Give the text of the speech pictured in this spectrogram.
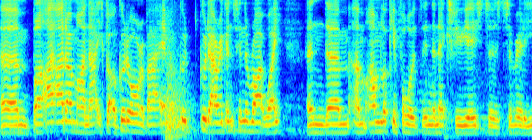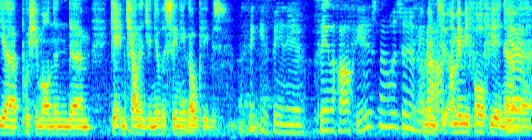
um, but I, I don't mind that. He's got a good aura about him, a good good arrogance in the right way and um, I'm, I'm, looking forward in the next few years to, to really uh, push him on and um, get him challenging the other senior goalkeepers. I think you've been here three and a half years now, is it? I mean, into, I'm in my fourth year now. Yeah. yeah.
